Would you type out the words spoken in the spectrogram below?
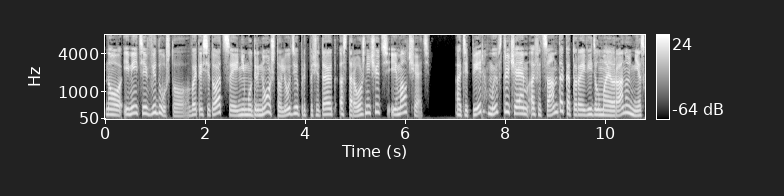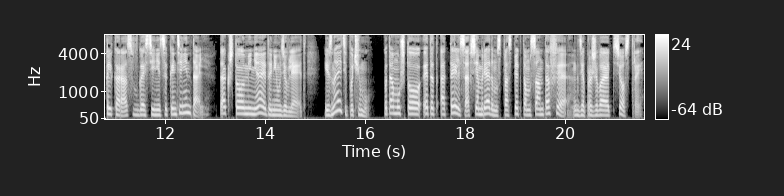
но имейте в виду, что в этой ситуации не мудрено, что люди предпочитают осторожничать и молчать. А теперь мы встречаем официанта, который видел мою рану несколько раз в гостинице «Континенталь», так что меня это не удивляет. И знаете почему? потому что этот отель совсем рядом с проспектом Санта-Фе, где проживают сестры,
